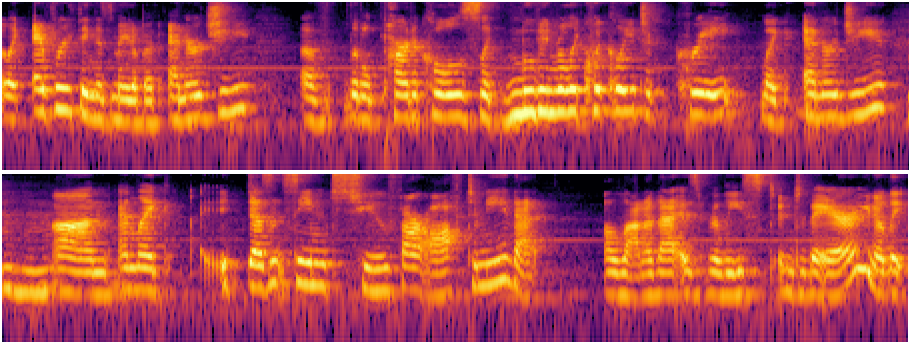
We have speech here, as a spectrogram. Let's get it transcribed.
like everything is made up of energy, of little particles like moving really quickly to create like energy. Um and like it doesn't seem too far off to me that a lot of that is released into the air. You know, like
